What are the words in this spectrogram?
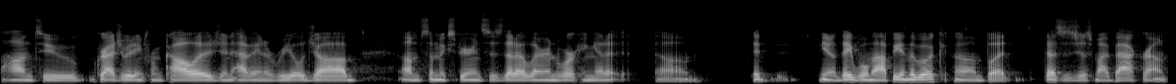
on to graduating from college and having a real job. Um, some experiences that I learned working at it, um, it, you know, they will not be in the book, um, but this is just my background.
